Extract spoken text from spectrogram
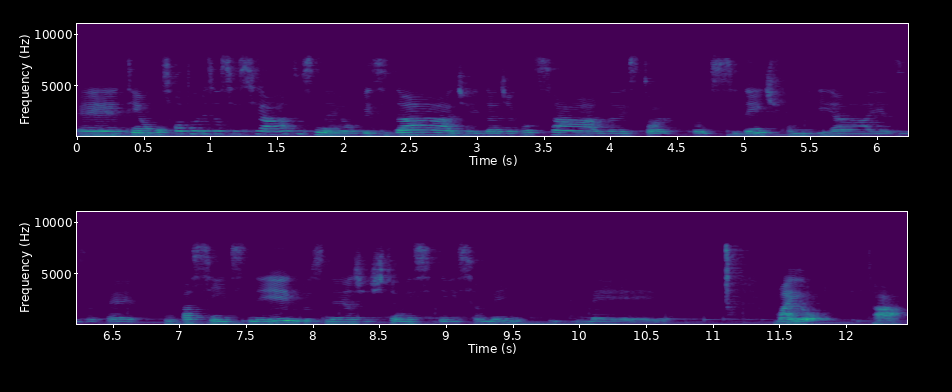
É, tem alguns fatores associados, né? Obesidade, a idade avançada, histórico com antecedente familiar e às vezes até em pacientes negros, né? A gente tem uma incidência meio, meio maior, tá?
